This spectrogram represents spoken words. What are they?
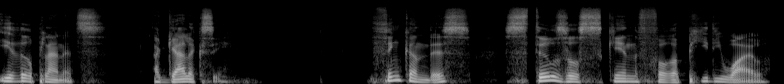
either planets, a galaxy. Think on this, stills her skin for a peedy while.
